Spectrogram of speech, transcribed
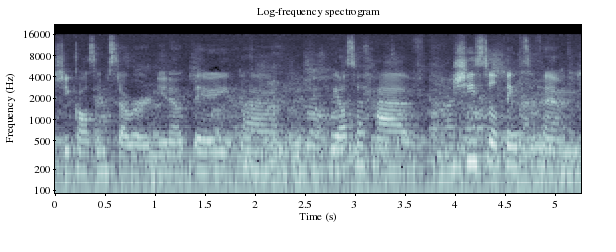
She calls him stubborn. You know, they um, they also have. She still thinks of him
